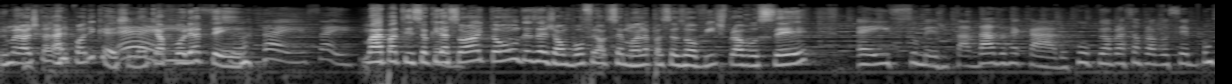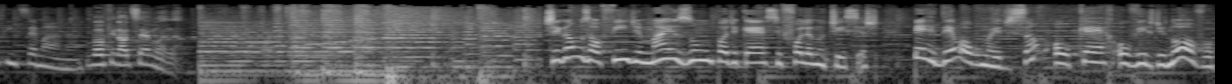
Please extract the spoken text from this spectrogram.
nos melhores canais de podcast, é né? Que a Folha isso, tem. É isso aí. Mas, Patrícia, eu queria só então desejar um bom final de semana para seus ouvintes, para você. É isso mesmo, tá dado o recado. Pupi, um abração para você, bom fim de semana. Bom final de semana. Chegamos ao fim de mais um podcast Folha Notícias. Perdeu alguma edição ou quer ouvir de novo?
